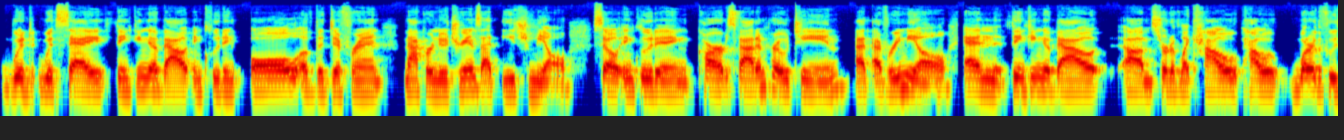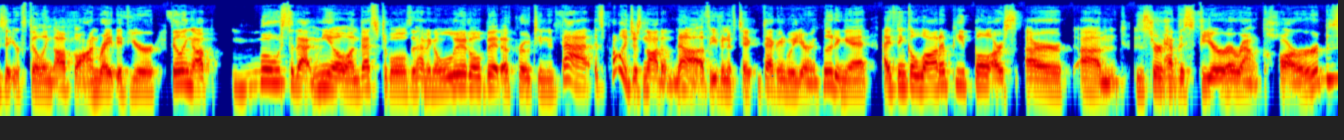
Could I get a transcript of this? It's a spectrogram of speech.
would would say thinking about including all of the different macronutrients at each meal. So including carbs fat and protein at every meal and thinking about um, sort of like how how what are the foods that you're filling up on right? If you're filling up most of that meal on vegetables and having a little bit of protein and fat it's probably just not enough even if te- technically you're including it i think a lot of people are are um, sort of have this fear around carbs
